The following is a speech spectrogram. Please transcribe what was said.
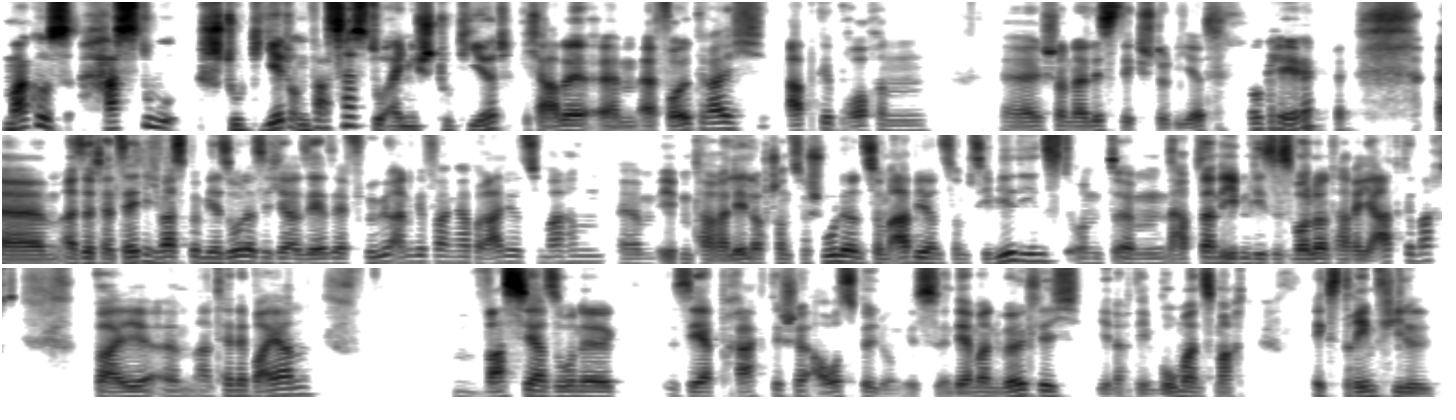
Markus, hast du studiert und was hast du eigentlich studiert? Ich habe ähm, erfolgreich abgebrochen äh, Journalistik studiert. Okay. ähm, also tatsächlich war es bei mir so, dass ich ja sehr, sehr früh angefangen habe, Radio zu machen, ähm, eben parallel auch schon zur Schule und zum Abi und zum Zivildienst und ähm, habe dann eben dieses Volontariat gemacht bei ähm, Antenne Bayern, was ja so eine sehr praktische Ausbildung ist, in der man wirklich, je nachdem, wo man es macht, extrem viel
